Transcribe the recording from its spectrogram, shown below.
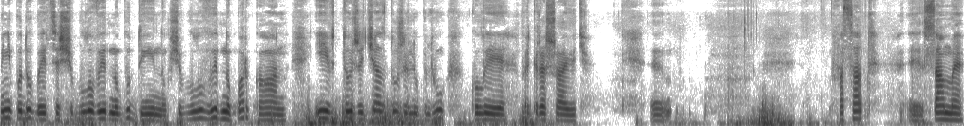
Мені подобається, щоб було видно будинок, щоб було видно паркан. І в той же час дуже люблю, коли прикрашають е, фасад е, саме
